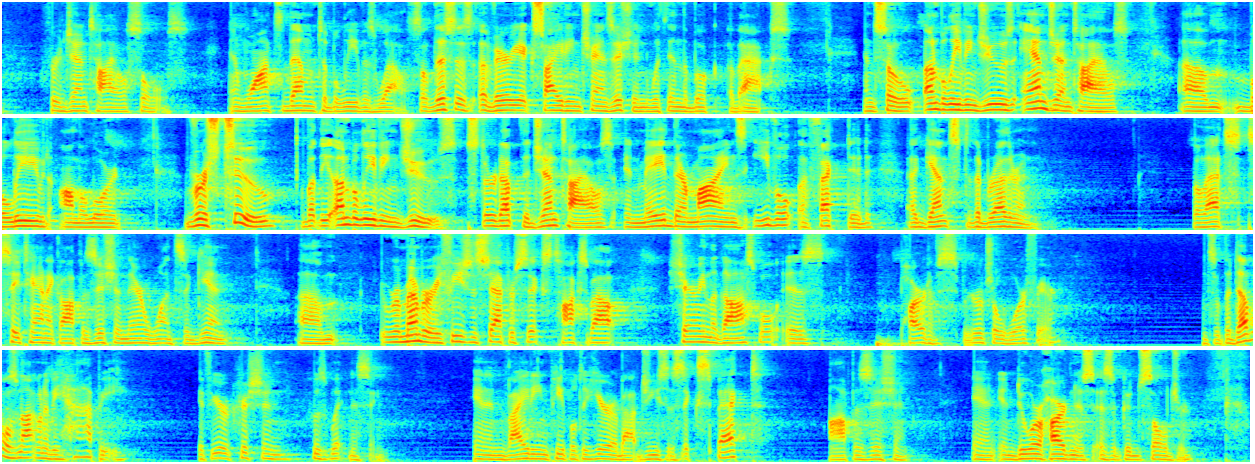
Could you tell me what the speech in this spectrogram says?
for Gentile souls and wants them to believe as well. So, this is a very exciting transition within the book of Acts. And so, unbelieving Jews and Gentiles um, believed on the Lord. Verse 2 But the unbelieving Jews stirred up the Gentiles and made their minds evil affected against the brethren. So, that's satanic opposition there once again. Um, Remember, Ephesians chapter 6 talks about sharing the gospel is part of spiritual warfare. And so the devil's not going to be happy if you're a Christian who's witnessing and inviting people to hear about Jesus. Expect opposition and endure hardness as a good soldier.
